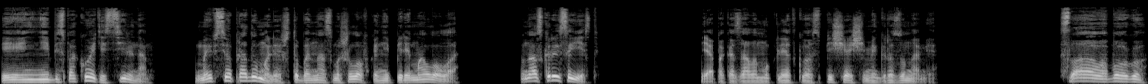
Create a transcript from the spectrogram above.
И не беспокойтесь сильно, мы все продумали, чтобы нас мышеловка не перемолола. У нас крысы есть». Я показал ему клетку с пищащими грызунами. «Слава богу!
